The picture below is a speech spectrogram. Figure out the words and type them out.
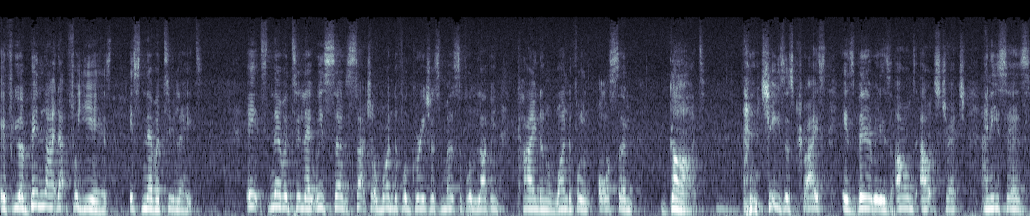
if you have been like that for years, it's never too late. It's never too late. We serve such a wonderful, gracious, merciful, loving, kind, and wonderful and awesome God. And Jesus Christ is there with his arms outstretched, and he says,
